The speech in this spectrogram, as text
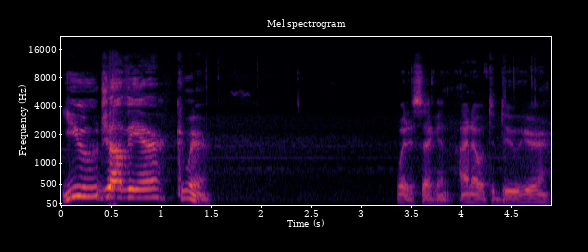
You, Javier. Come here. Wait a second. I know what to do here.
